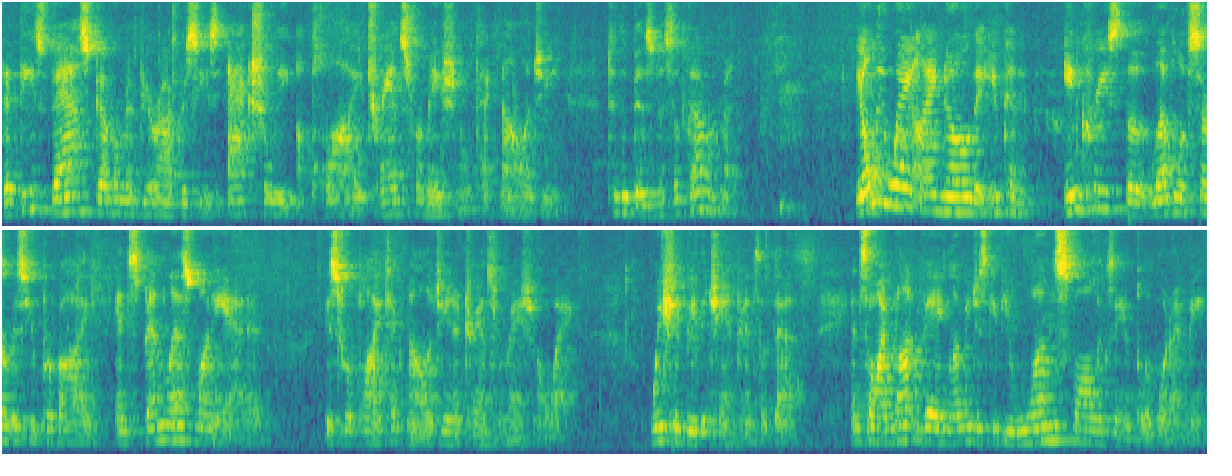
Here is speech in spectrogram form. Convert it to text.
that these vast government bureaucracies actually apply transformational technology to the business of government. The only way I know that you can increase the level of service you provide and spend less money at it is to apply technology in a transformational way. We should be the champions of that. And so I'm not vague. Let me just give you one small example of what I mean.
